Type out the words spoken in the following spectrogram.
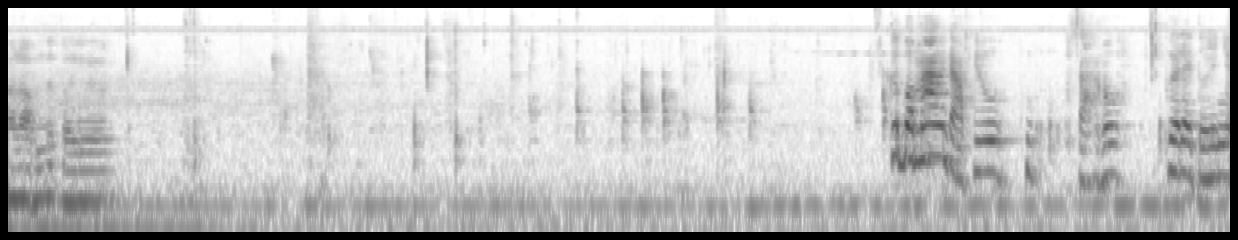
พอเรามันตัวนึงคือบ่มาดับอยู่สาเขาเพื่อได้ตัวยังไง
